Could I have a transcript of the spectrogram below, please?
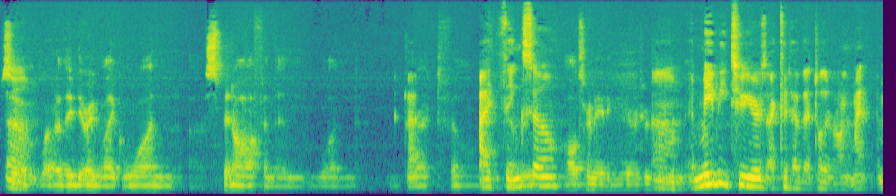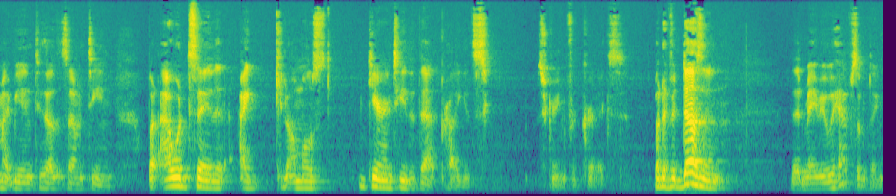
So Um, what are they doing? Like one uh, spin-off and then one direct film? I think so. Alternating years or something. Um, and maybe two years. I could have that totally wrong. It might, it might be in 2017. But I would say that I can almost guarantee that that probably gets screened for critics. But if it doesn't, then maybe we have something.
